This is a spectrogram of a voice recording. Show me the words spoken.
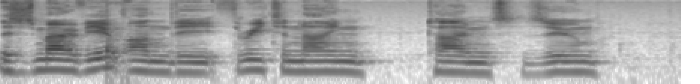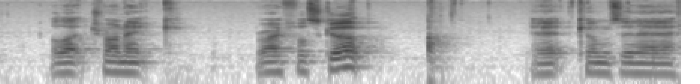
This is my review on the 3 to 9 times zoom electronic rifle scope. It comes in a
